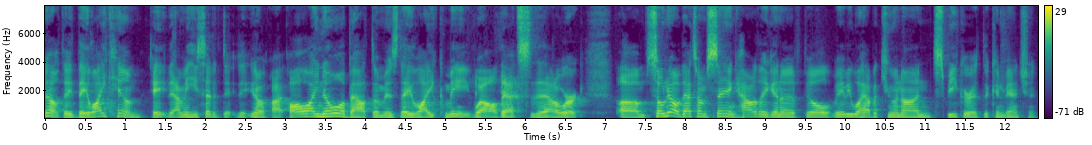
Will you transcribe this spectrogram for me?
no, they, they like him. I mean, he said, you know, I, all I know about them is they like me. Well, that's yeah. that'll work. Um, so no, that's what I'm saying. How are they going to fill? Maybe we'll have a QAnon speaker at the convention.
